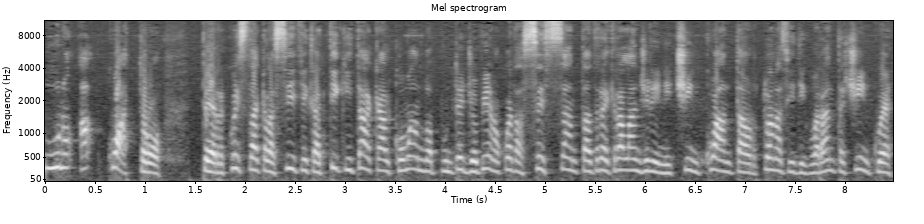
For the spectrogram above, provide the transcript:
1-4. Per questa classifica. Tiki Taka al comando a punteggio pieno quota 63 Kralangelini 50 Ortona City 45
